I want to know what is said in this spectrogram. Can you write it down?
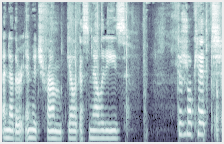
Another image from Gail Augustinelli's digital kit.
